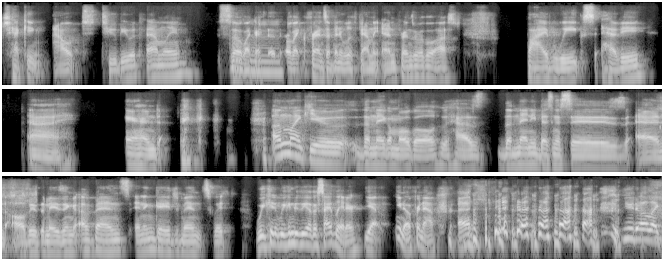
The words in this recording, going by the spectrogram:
checking out to be with family. So like I Mm-hmm. said, or like friends, I've been with family and friends over the last five weeks, heavy. Uh, and unlike you, the mega mogul who has the many businesses and all these amazing events and engagements, which we can we can do the other side later. Yeah, you know, for now. You know, like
